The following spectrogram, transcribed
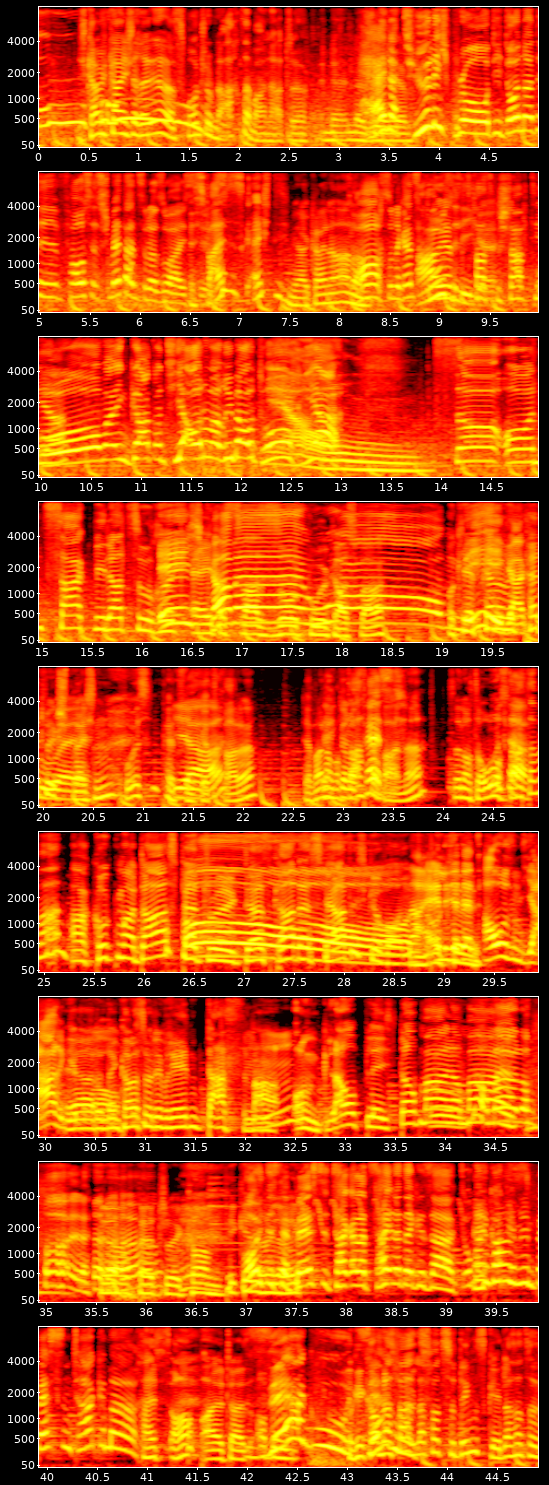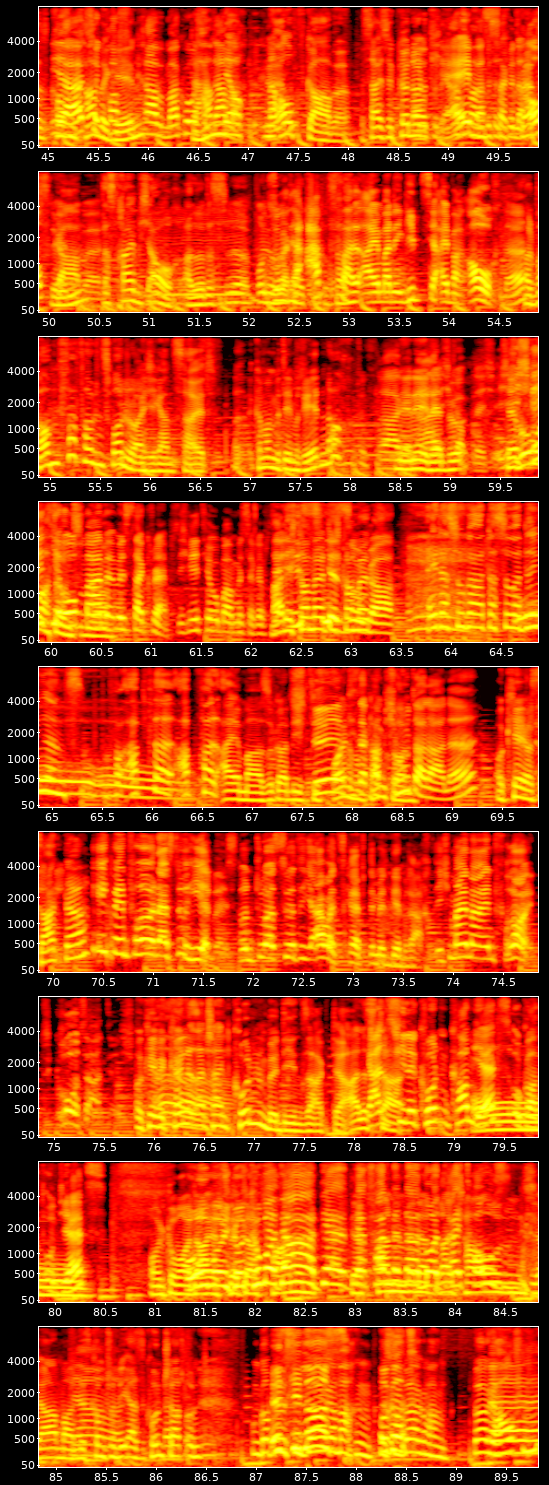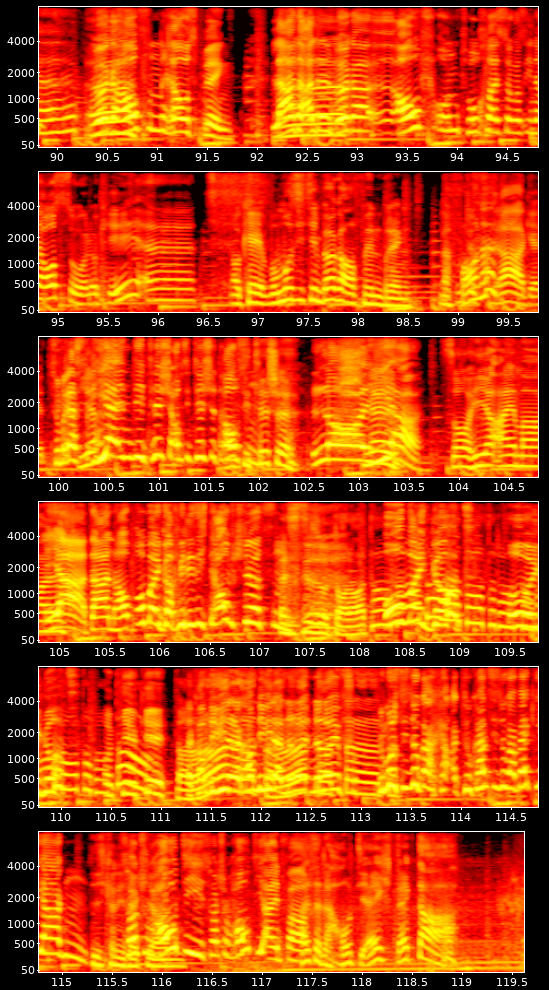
Ich kann mich gar nicht daran erinnern, dass Spongebob eine Achterbahn hatte in der, in der Hä, Serie. natürlich, Bro. Die donnernde Faust des Schmetterns oder so heißt Ich weiß es echt nicht mehr, keine Ahnung. Och, so eine ganz haben gruselige. es fast geschafft hier. Oh mein Gott, und hier auch nochmal rüber und hoch. Ja. So, und zack, wieder zurück. Ich Ey, komme. das war so cool, Kaspar. Wow, Okay, jetzt können wir mit Patrick cool. sprechen. Wo ist denn Patrick Ja. jetzt gerade? Der war Der noch auf der doch noch fest. Achterbahn, ne? Ist er noch da oben auf der er? Achterbahn? Ach, guck mal, da ist Patrick. Der ist gerade erst fertig geworden. Oh. Na, endlich hat okay. er tausend Jahre gebraucht. Ja, dann, dann kann man mit dem reden. Das war unglaublich. Nochmal, Oh, Nochmal, nochmal. nochmal. Ja, Patrick, komm. Heute ist der weg. beste Tag aller Zeiten, hat er gesagt. Oh mein Gott, wir haben den besten Tag gemacht. Als ob, Alter. Als ob Sehr gut. Okay, komm, lass mal, gut. lass mal zu Dings gehen. Lass mal zu Kosten Ja, gehen. Mal gucken, da haben wir auch eine. Aufgabe. Das heißt, wir können heute zum Okay, ersten Mal was ist für eine Aufgabe? Das frage ich mich auch. Also das, Und sogar der. Abfalleimer, den gibt's ja einfach auch, ne? Aber warum verfolgt uns Spongebob eigentlich die ganze Zeit? Kann man mit dem reden noch? Gute Frage. Nee, nee, Nein, der ich glaube nicht. Ich, der ich rede hier oben mal mit Mr. Krabs. Ich rede hier oben mal mit Mr. Krabs. Der Warte, ich komme mit, ich komme mit. sogar. Ey, das sogar, das sogar Dingens. Oh. Abfall, Abfalleimer, sogar die, die Stimmt, Freunde dieser. Computer da, ne? Okay, was sagt er? Ich bin froh, dass du hier bist und du hast zusätzlich Arbeitskräfte mitgebracht. Ich meine einen Freund. Großartig. Okay, wir können jetzt Ah. anscheinend Kunden bedienen, sagt er. Alles Ganz klar. viele Kunden kommen jetzt. Oh Gott, und jetzt? Und guck mal Oh da, mein jetzt wird Gott, der guck mal da, Pfannen- der- der Pfannenwender Pfannenwender 3000. Ja, Mann, Ja, jetzt kommt schon die erste Kundschaft und um Gott, wir Es müssen geht Burger los. machen. Oh Wir müssen Gott. Burger machen. Burgerhaufen. Äh, Burgerhaufen rausbringen. Lade Äh. alle den Burger äh, auf und Hochleistung aus ihnen herauszuholen. Okay, äh, Okay, wo muss ich den Burgerhaufen hinbringen? Nach vorne? Frage. Zum Rest, Hier? hier in die Tische, auf die Tische draußen. Auf die Tische. LOL, Schnell. hier. So, hier einmal. Ja, da ein Haufen. Oh mein Gott, wie die sich draufstürzen. Es ist so da, Oh mein Gott! Oh mein Gott! Okay, okay. da, kommen die wieder, da kommen die wieder. Eine, eine neue. Du musst die sogar. Du kannst die sogar wegjagen. Ich kann die Spongebob wegjagen. haut die. Spongebob haut die einfach. Alter, der haut die echt weg da.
